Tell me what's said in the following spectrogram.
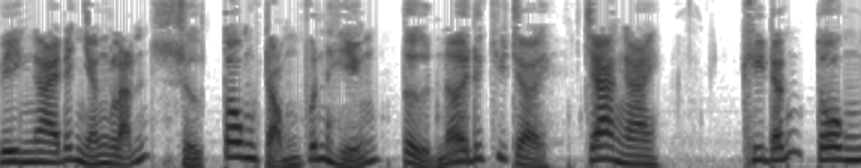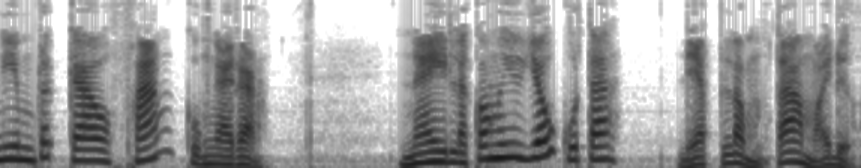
Vì Ngài đã nhận lãnh sự tôn trọng vinh hiển từ nơi Đức Chúa Trời, cha Ngài, khi đấng tôn nghiêm rất cao phán cùng Ngài rằng, Này là con yêu dấu của ta, đẹp lòng ta mọi đường.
